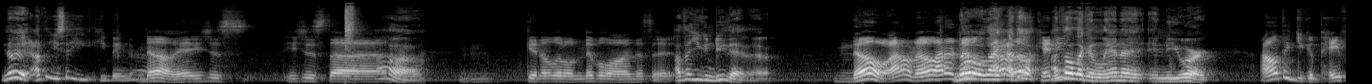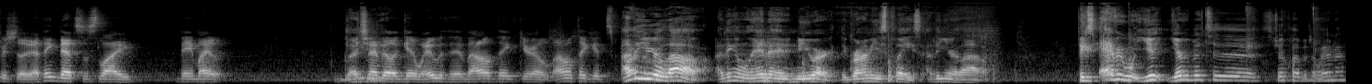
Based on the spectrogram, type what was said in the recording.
no. I thought you said he, he banged her out. No, man, he's just he's just uh, Oh, getting a little nibble on. That's it. I thought you can do that though. No, I don't know. I don't No, know. like I, I, thought. I you? thought like Atlanta and New York I don't think you can pay for shit. I think that's just like they might let you you. might be able to get away with it, but I don't think you're. I don't think it's. I think you're allowed. I think Atlanta and New York, the grimiest place. I think you're allowed. Because everyone, you, you ever been to the strip club in Atlanta?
